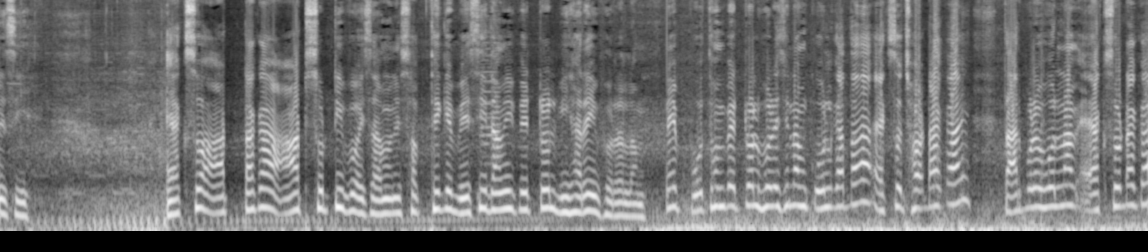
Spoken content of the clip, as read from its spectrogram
বেশি। একশো আট টাকা আটষট্টি পয়সা মানে সব থেকে বেশি দামি পেট্রোল বিহারেই ভরালাম। মানে প্রথম পেট্রোল ভরেছিলাম কলকাতা একশো ছ টাকায়, তারপরে বললাম একশো টাকা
